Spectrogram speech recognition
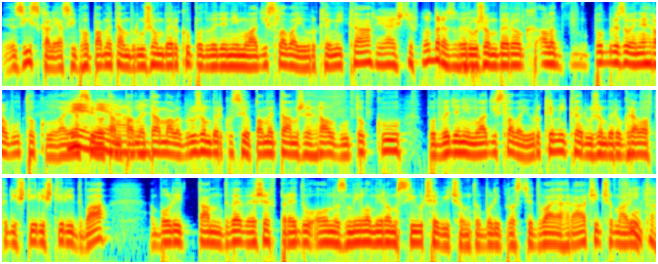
získali. Ja si ho pamätám v Ružomberku pod vedením Ladislava Jurkemika. Ja ešte v Podbrezove. Ružomberok, ale v Podbrezove nehral v útoku. A ja Nie, si ho nie, tam ale- pamätám, ale v Ružomberku si ho pamätám, že hral v útoku pod vedením Ladislava Jurkemika. Ružomberok hrával vtedy 4-4-2 a boli tam dve veže vpredu, on s Milomírom Siučevičom. To boli proste dvaja hráči, čo mali Fú, tak.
